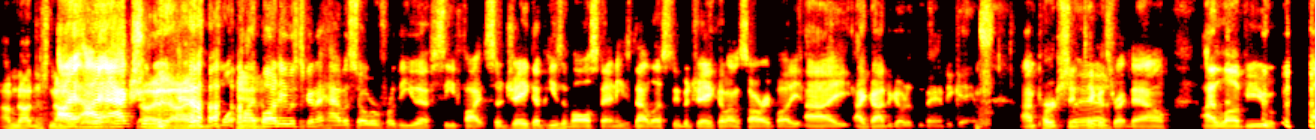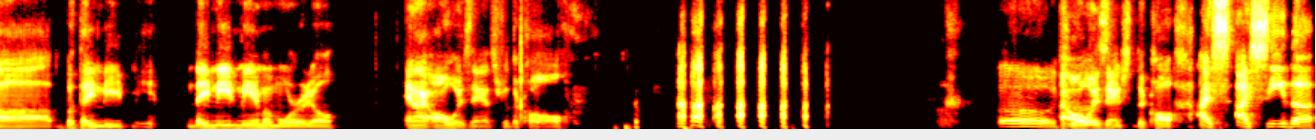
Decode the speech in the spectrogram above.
I'm not just not. I, I actually I- I- had my yeah. buddy was gonna have us over for the UFC fight. So Jacob, he's a Vols fan. He's not listening, but Jacob, I'm sorry, buddy. I I got to go to the Vandy game. I'm purchasing Man. tickets right now. I love you, uh, but they need me. They need me in Memorial, and I always answer the call. Oh, I always answer the call. I I see the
